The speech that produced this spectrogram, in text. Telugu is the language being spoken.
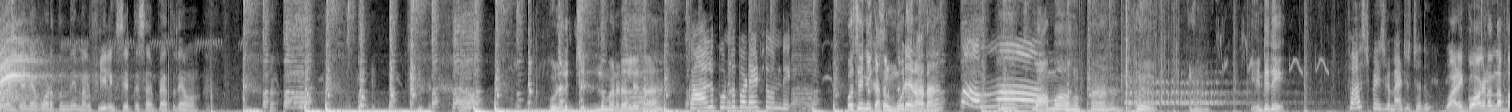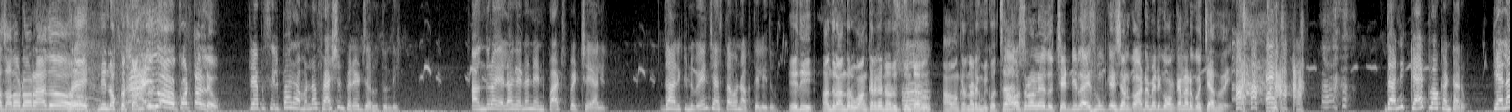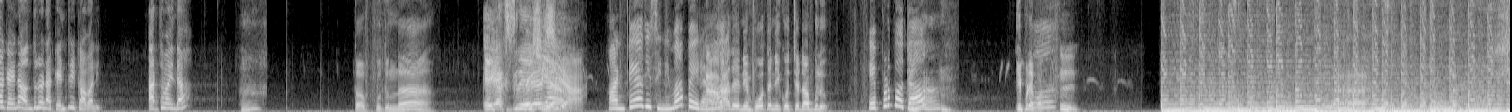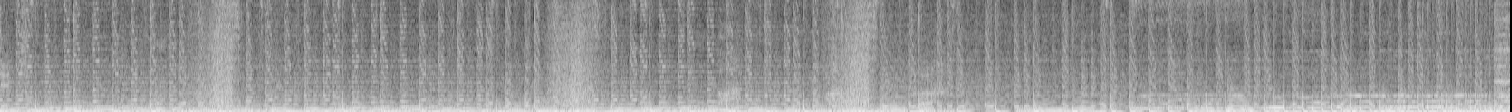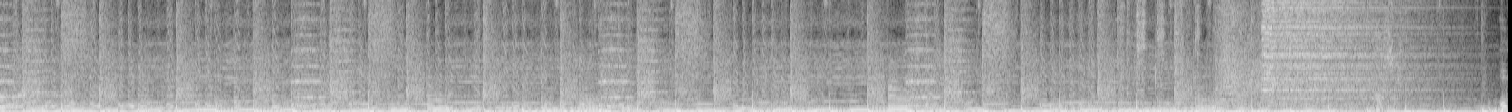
అంటేనే కొడుతుంది మన ఫీలింగ్స్ చెప్తే చంపేస్తుందేమో ఒళ్ళు జిల్లు మనడం లేదా? కాలు పుండు పడేట్టు ఉంది వసే నీకు అసలు మూడే రాదా? వామ్మో. ఏంటిది? ఫస్ట్ పేజ్లో మ్యాటర్ చదువు. వాడికి గోగడం తప్ప చదవడం రాదు. నిన్ను ఒక్క కొట్టాలేవు రేపు శిల్పారామంలో ఫ్యాషన్ పెరేడ్ జరుగుతుంది. అందులో ఎలాగైనా నేను పార్టిసిపేట్ చేయాలి. దానికి నువ్వేం చేస్తావో నాకు తెలీదు. ఏది? అందులో అందరూ వంకరగా నడుస్తుంటారు. ఆ. వంకర నడక మీకు వచ్చా? అవసరం లేదు. చెడ్డీలో ఐస్ ముక్కేసి అనుకో ఆటోమేటిక్ వంక నడక వచ్చేస్తుంది. దాన్ని క్యాట్ వాక్ అంటారు. ఎలాగైనా అందులో నాకు ఎంట్రీ కావాలి. అర్థమైందా? తప్పుతుందా? ఎక్స్గ్రేషియా. అంటే అది సినిమా పేరా? కాదే నేను పోతే నీకు వచ్చే డబ్బులు. ఎప్పుడు పోతా ఇప్పుడే పోతా.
